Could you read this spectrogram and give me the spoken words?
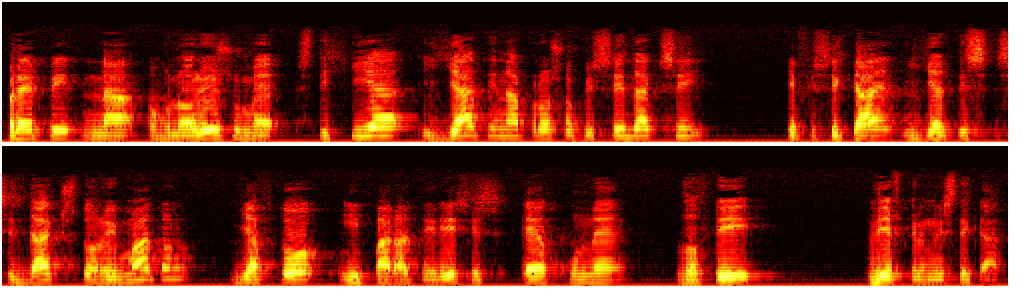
πρέπει να γνωρίζουμε στοιχεία για την απρόσωπη σύνταξη και φυσικά για τις συντάξεις των ρημάτων, γι' αυτό οι παρατηρήσεις έχουν δοθεί διευκρινιστικά.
